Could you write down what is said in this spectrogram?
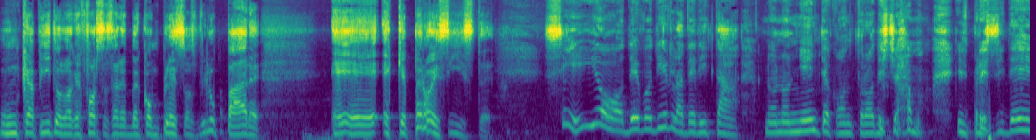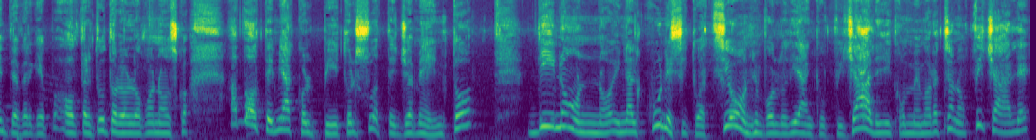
un capitolo che forse sarebbe complesso a sviluppare e, e che però esiste. Sì, io devo dire la verità, non ho niente contro diciamo, il presidente perché oltretutto non lo conosco. A volte mi ha colpito il suo atteggiamento di non, in alcune situazioni, voglio dire anche ufficiali, di commemorazione ufficiale,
